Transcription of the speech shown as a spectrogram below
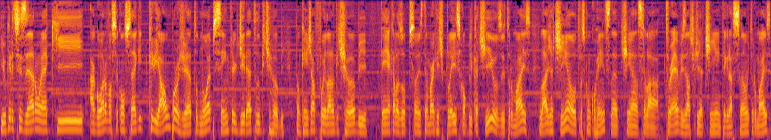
E o que eles fizeram é que agora você consegue criar um projeto no App Center direto do GitHub. Então quem já foi lá no GitHub tem aquelas opções, tem o marketplace com aplicativos e tudo mais. Lá já tinha outros concorrentes, né? Tinha, sei lá, Travis, acho que já tinha integração e tudo mais.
